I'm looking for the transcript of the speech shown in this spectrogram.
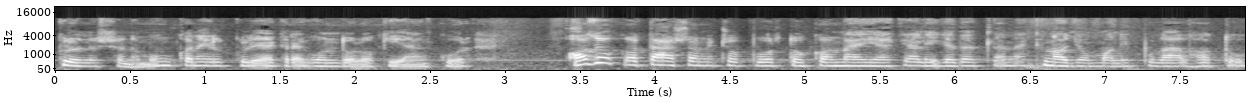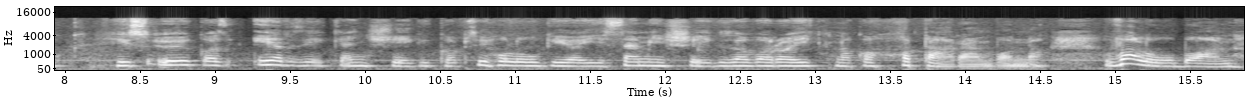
különösen a munkanélküliekre gondolok ilyenkor. Azok a társadalmi csoportok, amelyek elégedetlenek, nagyon manipulálhatók, hisz ők az érzékenységük, a pszichológiai személyiségzavaraiknak a határán vannak. Valóban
